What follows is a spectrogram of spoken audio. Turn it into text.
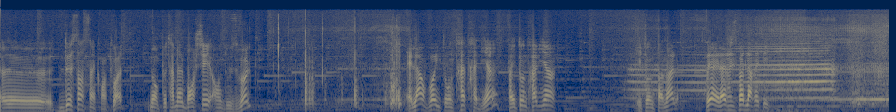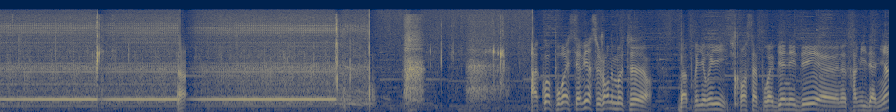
euh, volts, 250 watts, mais on peut très bien le brancher en 12 volts. Et là on voit il tourne très très bien, enfin il tourne très bien, il tourne pas mal. Et là, je risque pas de l'arrêter. Ah. À quoi pourrait servir ce genre de moteur? Bah, A priori, je pense que ça pourrait bien aider euh, notre ami Damien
